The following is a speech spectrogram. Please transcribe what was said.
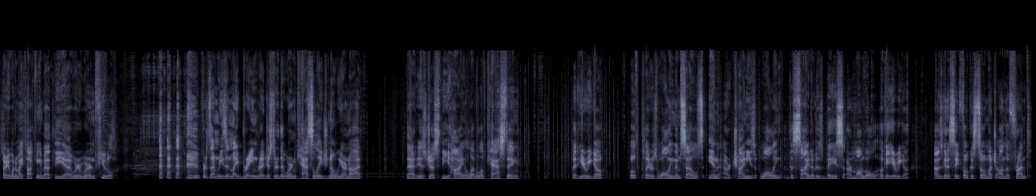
sorry, what am I talking about? The uh, we're we're in feudal. For some reason, my brain registered that we're in Castle Age. No, we are not. That is just the high level of casting. But here we go. Both players walling themselves in. Our Chinese walling the side of his base. Our Mongol. Okay, here we go. I was going to say focus so much on the front.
